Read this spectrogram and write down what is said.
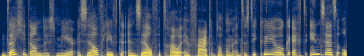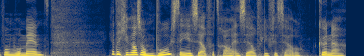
dat je dan dus meer zelfliefde en zelfvertrouwen ervaart op dat moment. Dus die kun je ook echt inzetten op een moment ja, dat je wel zo'n boost in je zelfvertrouwen en zelfliefde zou kunnen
